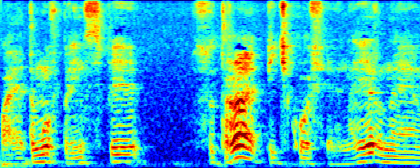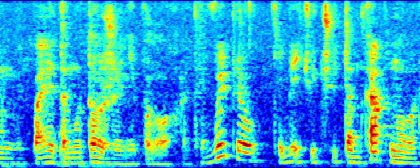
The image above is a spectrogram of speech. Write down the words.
Поэтому, в принципе, с утра пить кофе, наверное, поэтому тоже неплохо. Ты выпил, тебе чуть-чуть там капнуло.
